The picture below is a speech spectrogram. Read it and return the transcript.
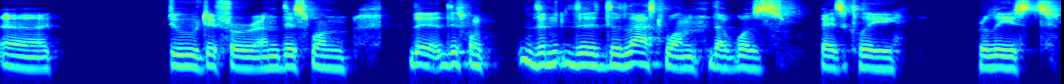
uh, do differ, and this one, the this one, the, the the last one that was basically released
